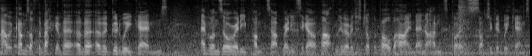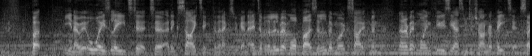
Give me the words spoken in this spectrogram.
how it comes off the back of a, of a, of a good weekend everyone's already pumped up, ready to go. Apart from whoever just dropped the pole behind, they're not having got such a good weekend. But you know, it always leads to, to an exciting for the next weekend. It ends up with a little bit more buzz, a little bit more excitement, and a bit more enthusiasm to try and repeat it. So,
